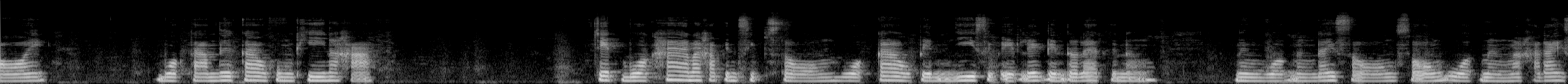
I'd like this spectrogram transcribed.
ร้อย บวกตามด้วย9คงที่นะคะ 7บวก5นะคะเป็น12บสองบวก9เป็น21เอ็ดเลขเด่นตัวแรกคือ1 1บวก1ได้2 2บวก1นะคะได้3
